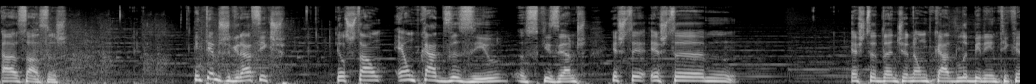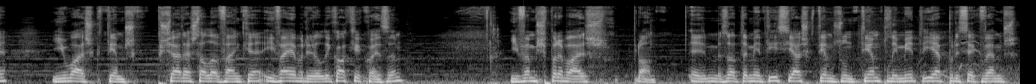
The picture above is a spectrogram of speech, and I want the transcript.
às asas. Em termos gráficos, eles estão. É um bocado vazio, se quisermos. Este, esta, esta dungeon é um bocado labiríntica. E eu acho que temos que puxar esta alavanca e vai abrir ali qualquer coisa. E vamos para baixo. Pronto. É exatamente isso. E acho que temos um tempo limite. E é por isso é que vamos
